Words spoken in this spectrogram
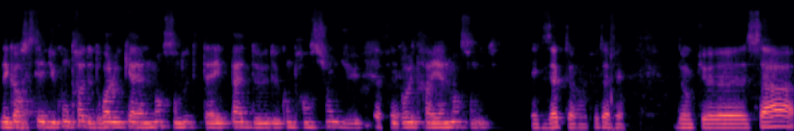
D'accord, c'était du contrat de droit local allemand, sans doute, tu n'avais pas de, compréhension du, droit du travail allemand, sans doute. Exactement, tout à fait. Donc ça,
